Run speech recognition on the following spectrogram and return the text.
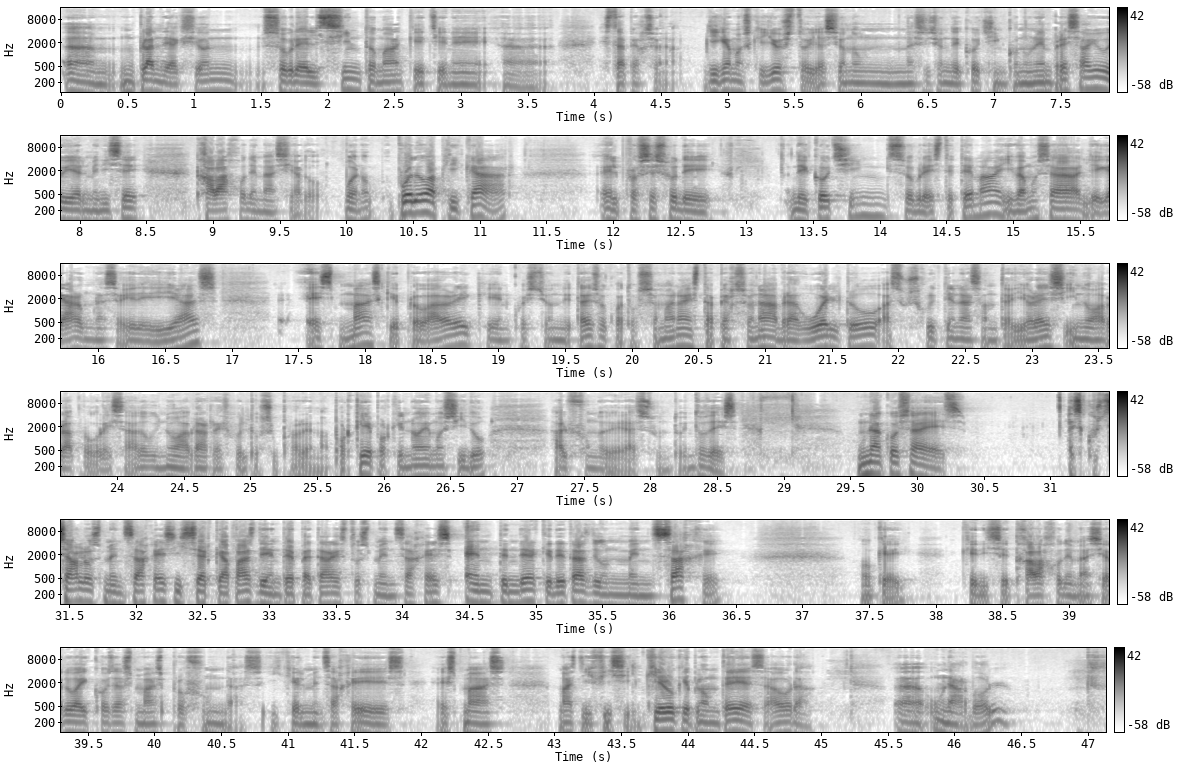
Um, un plan de acción sobre el síntoma que tiene uh, esta persona. Digamos que yo estoy haciendo una sesión de coaching con un empresario y él me dice, trabajo demasiado. Bueno, puedo aplicar el proceso de, de coaching sobre este tema y vamos a llegar a una serie de días es más que probable que en cuestión de tres o cuatro semanas esta persona habrá vuelto a sus rutinas anteriores y no habrá progresado y no habrá resuelto su problema. ¿Por qué? Porque no hemos ido al fondo del asunto. Entonces, una cosa es escuchar los mensajes y ser capaz de interpretar estos mensajes, entender que detrás de un mensaje, ¿ok? que dice trabajo demasiado, hay cosas más profundas y que el mensaje es, es más, más difícil. Quiero que plantees ahora eh, un árbol,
